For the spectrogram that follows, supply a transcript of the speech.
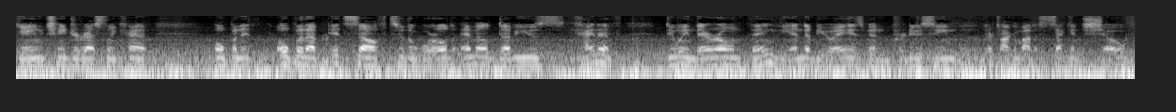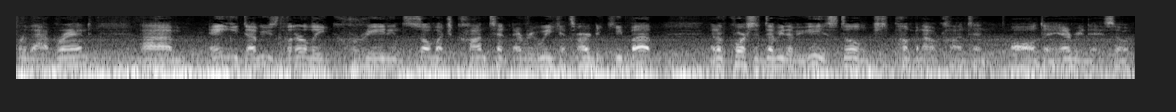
Game Changer Wrestling kind of open it open up itself to the world. MLW's kind of doing their own thing. The NWA has been producing. They're talking about a second show for that brand. Um, AEW is literally creating so much content every week. It's hard to keep up. And of course, the WWE is still just pumping out content all day, every day. So,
